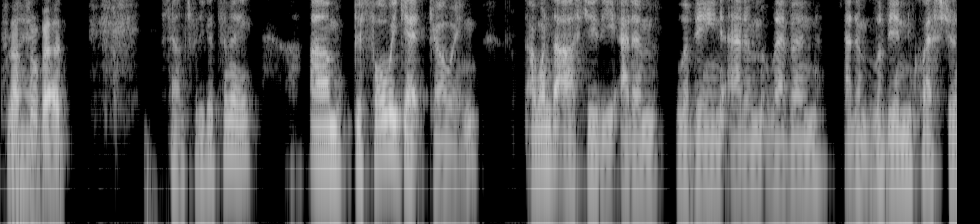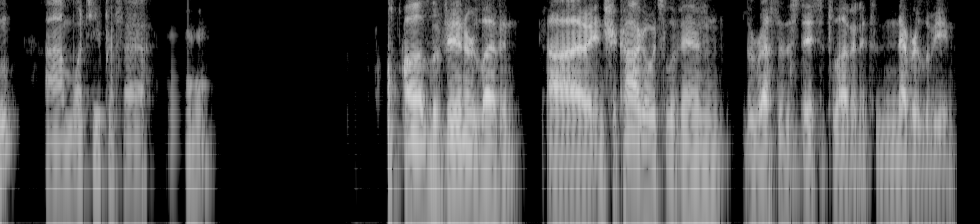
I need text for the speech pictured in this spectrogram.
It's not so bad. Sounds pretty good to me. Um, before we get going, I wanted to ask you the Adam Levine, Adam Levin, Adam Levin question. Um, what do you prefer? Mm-hmm. Uh, Levin or Levin. Uh, in Chicago, it's Levin. The rest of the states, it's Levin. It's never Levine.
